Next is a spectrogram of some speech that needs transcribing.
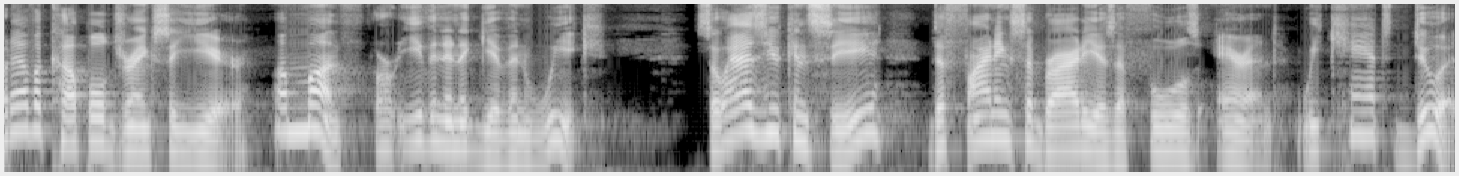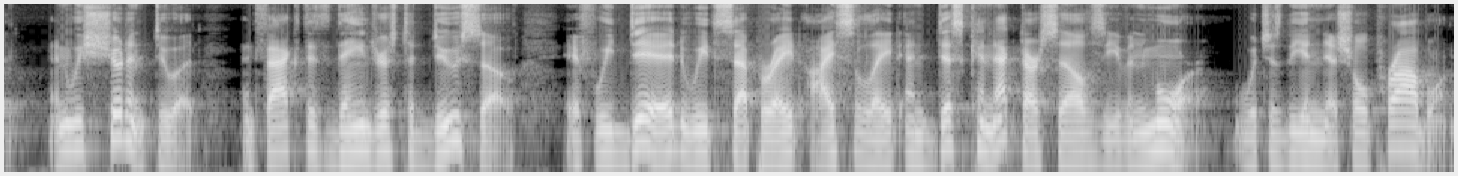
but have a couple drinks a year, a month, or even in a given week. So, as you can see, defining sobriety is a fool's errand. We can't do it, and we shouldn't do it. In fact, it's dangerous to do so. If we did, we'd separate, isolate, and disconnect ourselves even more, which is the initial problem.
